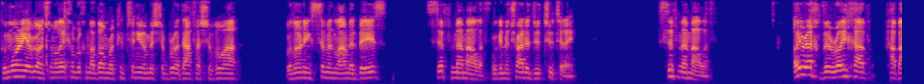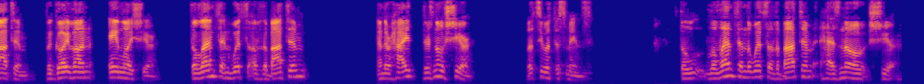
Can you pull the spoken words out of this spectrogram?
Good morning, everyone. Shalom Aleichem, Bruchim Abom. We're continuing Mishnah Berurah Daf HaShavua. We're learning Siman Lamed Beis, Sif Mem Aleph. We're going to try to do two today. Sif Mem Aleph. Oirech v'roichav habatim v'goivan ein loishir. The length and width of the batim and their height, there's no shear. Let's see what this means. The, the length and the width of the batim has no shear.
